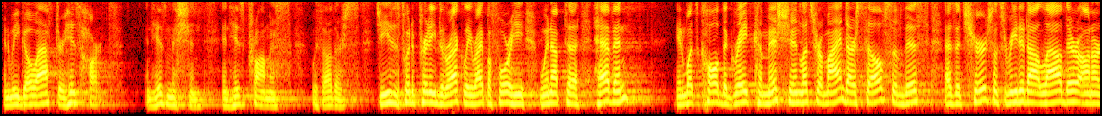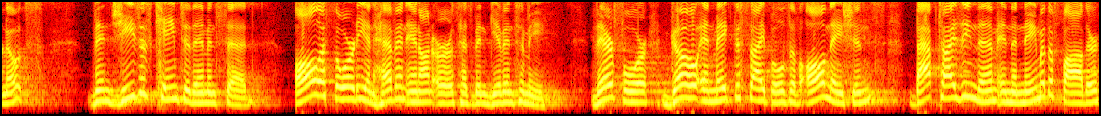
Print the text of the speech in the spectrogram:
And we go after his heart and his mission and his promise with others. Jesus put it pretty directly right before he went up to heaven in what's called the Great Commission. Let's remind ourselves of this as a church. Let's read it out loud there on our notes. Then Jesus came to them and said, All authority in heaven and on earth has been given to me. Therefore, go and make disciples of all nations, baptizing them in the name of the Father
